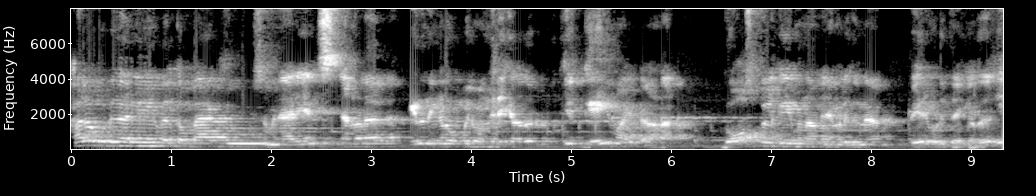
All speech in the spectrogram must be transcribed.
ഹലോ കൂട്ടുകാരെ വെൽക്കം ബാക്ക് ടു സെമിനാരിയൻസ് ഞങ്ങൾ ഇത് നിങ്ങളുടെ മുമ്പിൽ വന്നിരിക്കുന്നത് ഒരു പുതിയ ഗെയിം ആയിട്ടാണ്. ഗോസ്പൽ ഗെയിം എന്നാണ് ഞങ്ങൾ ഇതിന് പേര് കൊടുത്തേക്കുന്നത്. ഈ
